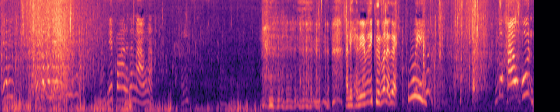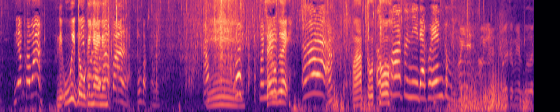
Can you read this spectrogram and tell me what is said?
เดี๋ยวมึงมึงจะคนเดียวเรียกปลาเลยทั้งหนาวน่ะ อันนี้อันนี้ไม่ได้คืนมาเลยเอ้ยอุ้ยมึงก็เขาคุณเนี่ยเข้ามานี่อุ้ยโตกันใหญ่หนึ่งปลาน่ะมึงบักอันนี้นี่ใส่มาเลยปลาโทโทพ่อตัวนี้ได้เพื่อนกับเอาเลยเอาเลยเบิร์ดกับแมนเบิร์ด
